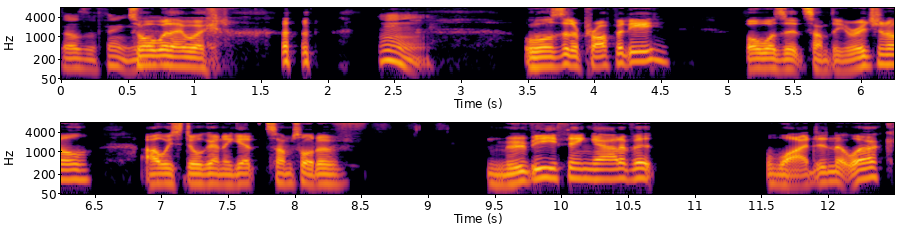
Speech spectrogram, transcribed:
That was the thing. So what were they working on? Hmm. Was it a property or was it something original? Are we still going to get some sort of movie thing out of it? Why didn't it work?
